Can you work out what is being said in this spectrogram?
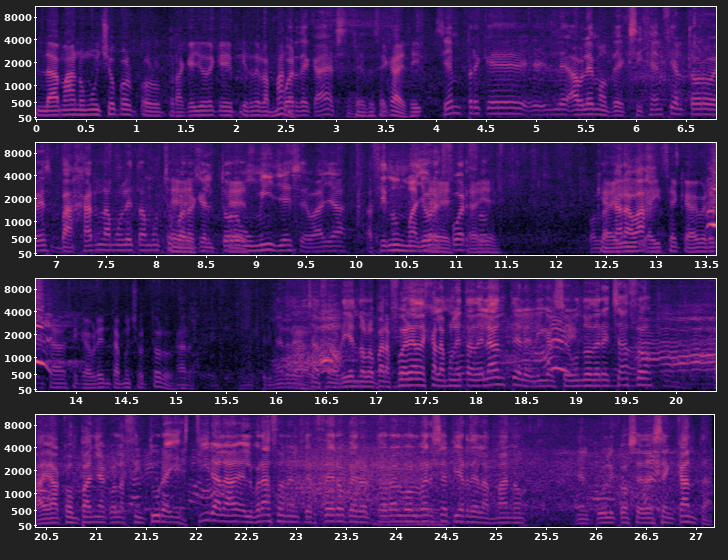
la mano mucho por, por- por aquello de que pierde las manos. puede caerse. Se, se cae, sí. Siempre que eh, le hablemos de exigencia al toro es bajar la muleta mucho para que el toro eso. humille, se vaya haciendo un mayor esfuerzo es. con la ahí, cara baja. ahí se cabrenta, se cabrenta mucho el toro. Claro. Primer derechazo abriéndolo para afuera, deja la muleta adelante, le liga el segundo derechazo, ahí acompaña con la cintura y estira la- el brazo en el tercero, pero el toro al volverse pierde las manos, el público se desencanta.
